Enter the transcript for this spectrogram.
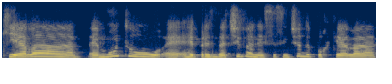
que ela é muito é, representativa nesse sentido, porque ela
